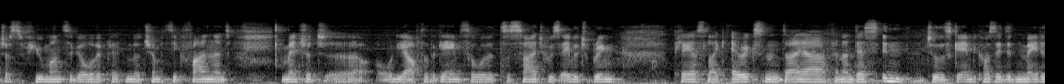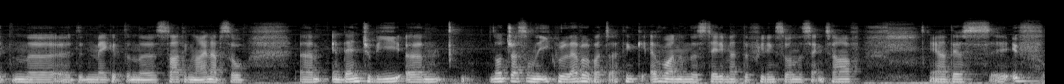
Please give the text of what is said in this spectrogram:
just a few months ago, they played in the Champions League final, and mentioned only after the game. So it's a side who is able to bring players like Eriksen, Dier, Fernandes in to this game because they didn't make it in the didn't make it in the starting lineup. So um, and then to be um, not just on the equal level, but I think everyone in the stadium had the feeling so in the second half. Yeah, there's if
